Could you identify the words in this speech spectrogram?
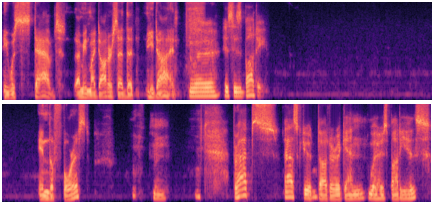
He was stabbed. I mean, my daughter said that he died. Where is his body? In the forest? Hmm. Perhaps ask your daughter again where his body is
